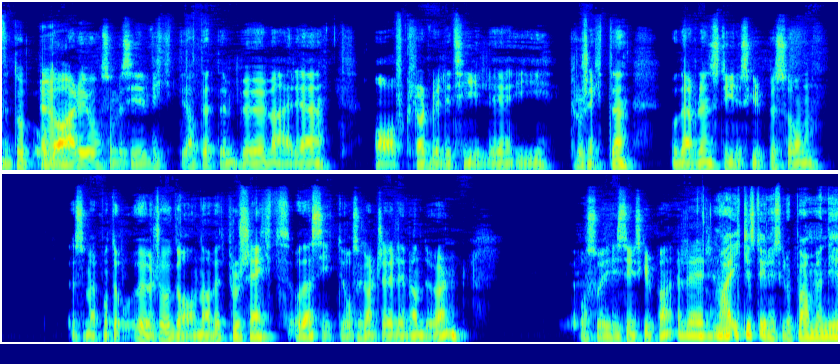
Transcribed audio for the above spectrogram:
Nettopp. Og ja. da er det jo, som du sier, viktig at dette bør være avklart veldig tidlig i prosjektet. Og det er vel en styringsgruppe som, som er på en måte øverste organet av et prosjekt. Og der sitter jo også kanskje leverandøren også i styringsgruppa, eller? Nei, ikke styringsgruppa, men de,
